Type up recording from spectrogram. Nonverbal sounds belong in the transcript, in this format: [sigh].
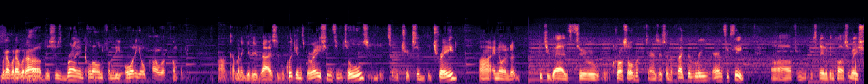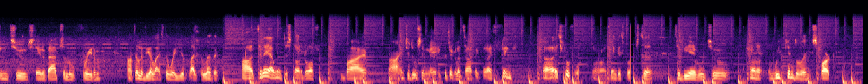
What up, what up, what up? This is Brian Cologne from the Audio Power Company. Uh, coming to give you guys some quick inspiration, some tools, some tricks of the trade uh, in order to get you guys to cross over, transition effectively, and succeed uh, from the state of incarceration to state of absolute freedom uh, to live your life the way you'd like to live it. Uh, today, I want to start it off by uh, introducing a particular topic that I think uh, it's fruitful. Uh, I think it's for us to, to be able to kind of rekindle and spark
